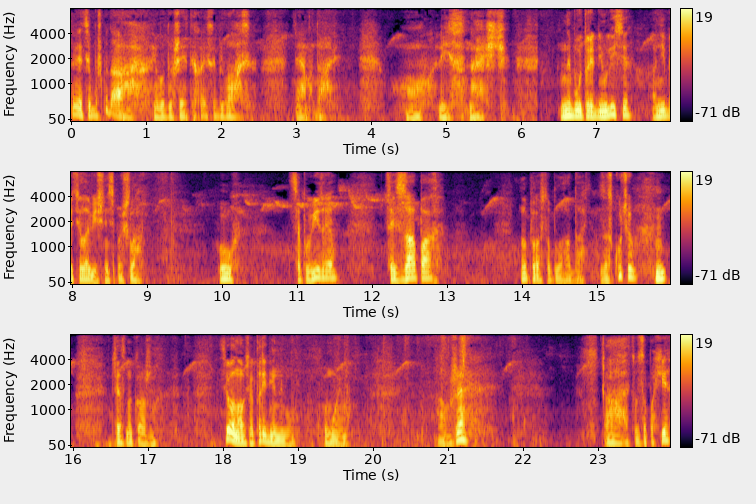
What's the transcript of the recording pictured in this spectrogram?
Дивіться, бо шкода його душити, хай собі лаз. Йдемо далі. О, ліс нарешті. Не був три дні в лісі, а ніби ціла вічність пройшла. Ух, це повітря, цей запах. Ну просто благодать. Заскучив, чесно кажу. Всього на три дні не був, по-моєму. А вже. А, тут запахи,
